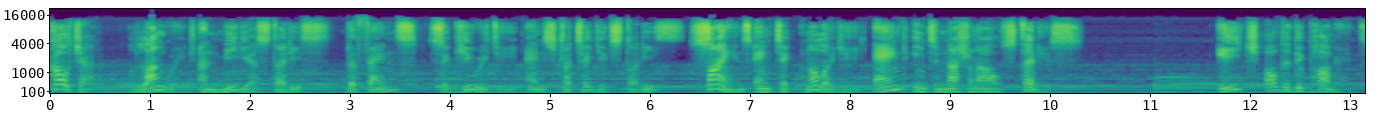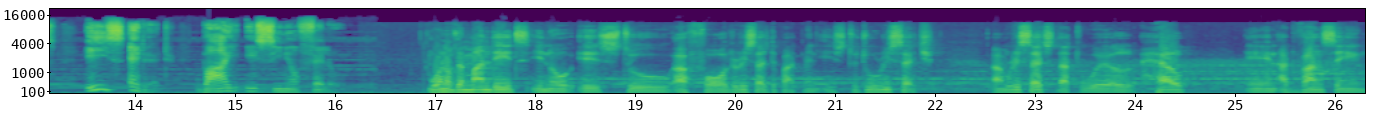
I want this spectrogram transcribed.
Culture, Language and Media Studies, Defense, Security and Strategic Studies, Science and Technology, and International Studies. Each of the departments is headed by a senior fellow one of the mandates, you know, is to uh, for the research department is to do research, um, research that will help in advancing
